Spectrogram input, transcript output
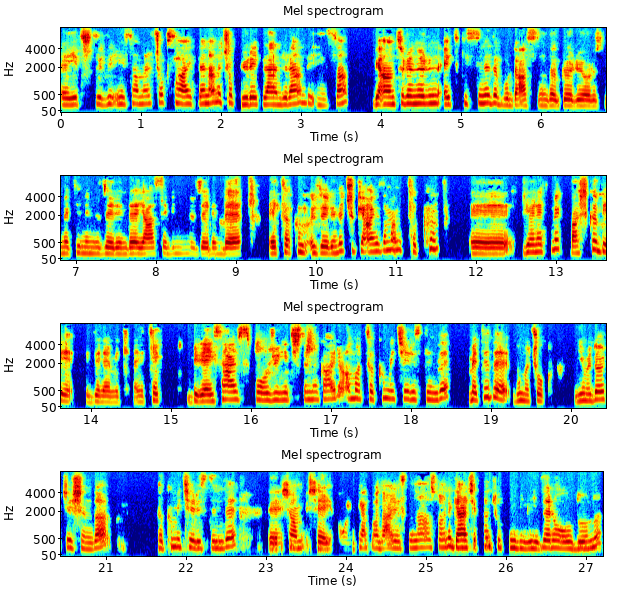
e, yetiştirdiği insanları çok sahiplenen ve çok yüreklendiren bir insan. Bir antrenörün etkisini de burada aslında görüyoruz. Metin'in üzerinde, Yasemin'in üzerinde, e, takım üzerinde. Çünkü aynı zamanda takım e, yönetmek başka bir dinamik. Hani tek bireysel sporcu yetiştirmek ayrı ama takım içerisinde Mete de bunu çok 24 yaşında takım içerisinde e, şam, şey olimpiyat madalyasından sonra gerçekten çok iyi bir lider olduğunu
